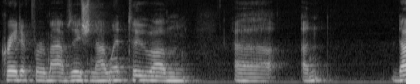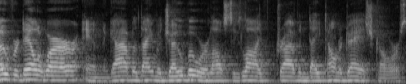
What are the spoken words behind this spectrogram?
credit for my position. I went to um, uh, Dover, Delaware, and a guy by the name of Joe Booher lost his life driving Daytona dash cars.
